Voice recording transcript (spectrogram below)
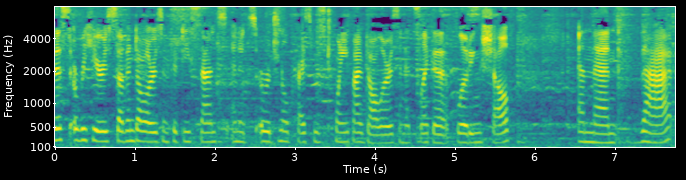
This over here is $7.50 and its original price was $25 and it's like a floating shelf. And then that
